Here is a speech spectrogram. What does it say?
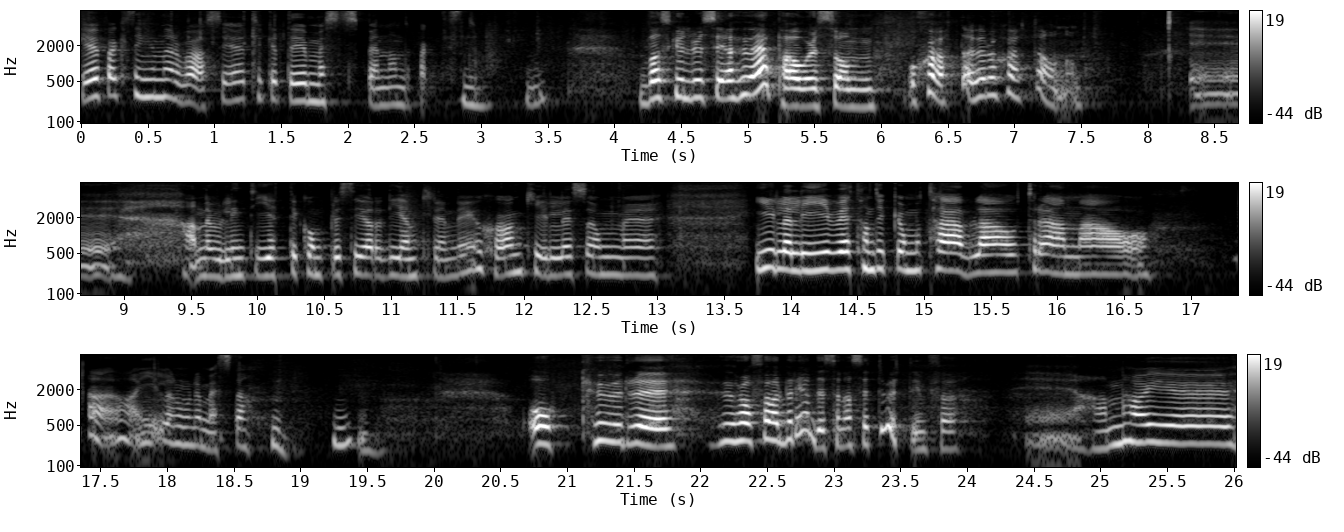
Jag är faktiskt ingen nervös. Jag tycker att det är mest spännande faktiskt. Vad skulle du säga, hur är Power som att sköta? Hur är det att sköta honom? Eh, han är väl inte jättekomplicerad egentligen. Det är en skön kille som eh, gillar livet. Han tycker om att tävla och träna och ja, han gillar nog det mesta. Och hur, eh, hur har förberedelserna sett ut inför? Eh, han har ju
